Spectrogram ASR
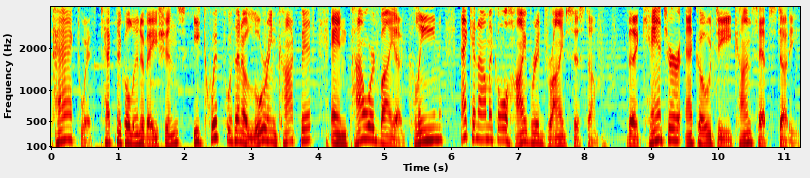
packed with technical innovations, equipped with an alluring cockpit, and powered by a clean, economical hybrid drive system. The Canter Eco-D concept study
